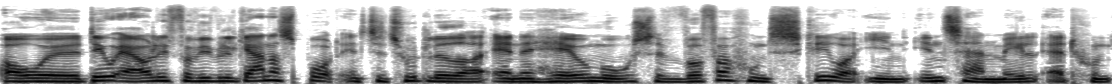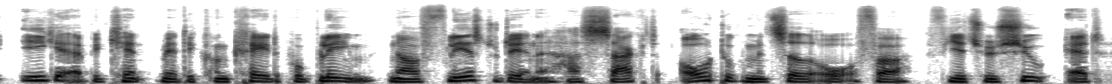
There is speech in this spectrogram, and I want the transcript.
Og øh, det er jo ærgerligt, for vi vil gerne have spurgt institutleder Anne Havemose, hvorfor hun skriver i en intern mail, at hun ikke er bekendt med det konkrete problem, når flere studerende har sagt og dokumenteret over for 24-7, at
